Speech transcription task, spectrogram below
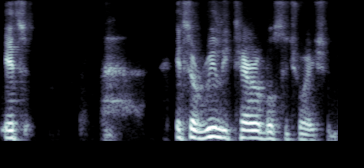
it's it's a really terrible situation.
